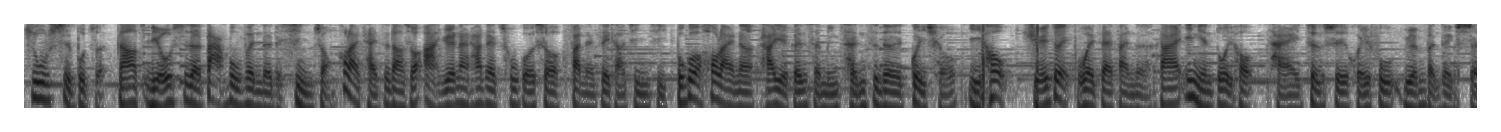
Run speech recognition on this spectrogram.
诸事不准，然后流失了大部分的信众。后来才知道说啊，原来他在出国的时候犯了这条禁忌。不过后来呢，他也跟神明诚挚的跪求，以后绝对不会再犯的。大概一年多以后，才正式恢复原本的神。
